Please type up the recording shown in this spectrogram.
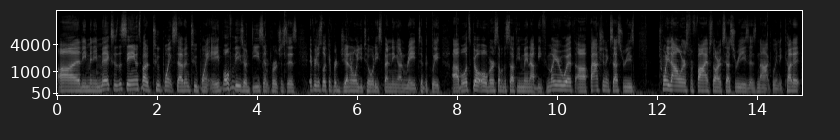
Uh, the mini mix is the same. It's about a 2.7, 2.8. Both of these are decent purchases if you're just looking for general utility spending on raid typically. Uh, but let's go over some of the stuff you may not be familiar with. Uh, faction accessories. $20 for five-star accessories is not going to cut it.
